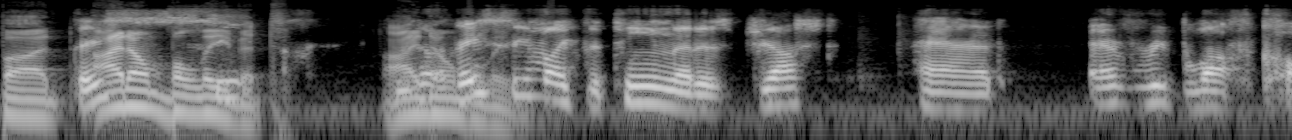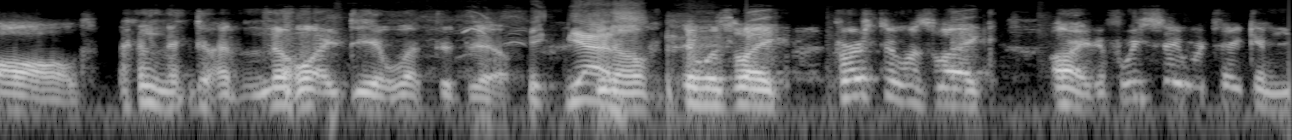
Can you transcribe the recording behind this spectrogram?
but I don't believe seem- it. I know, don't they seem it. like the team that has just had every bluff called and they have no idea what to do. Yes. You know, it was like first it was like, all right, if we say we're taking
